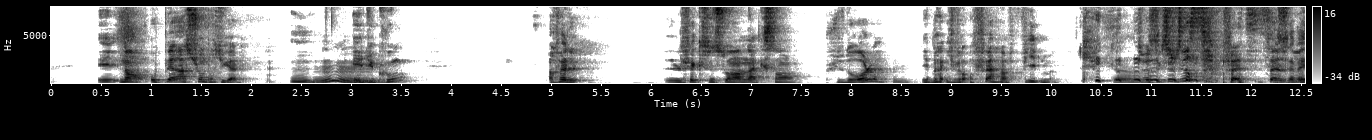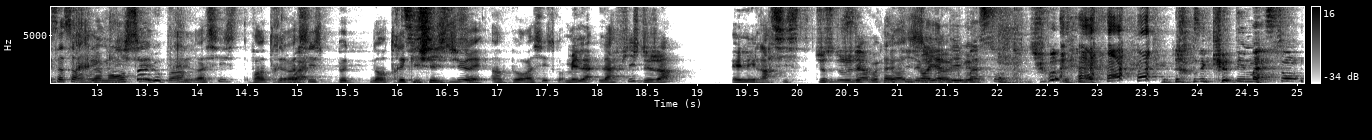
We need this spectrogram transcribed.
Et non, Opération Portugal. Mmh. Et du coup, en fait, le, fait que ce soit un accent plus drôle, Mhm. et ben il va en faire un film. Putain. Tu vois ce que je veux dire? Ça. Ça Mais ça sort vraiment en cliché, salle ou pas? Très raciste. Enfin, très Ouais. raciste, peut... non, très cliché sûr et un peu raciste, quoi. Mais la- l'affiche déjà, elle est raciste. Tu vois ce que je veux dire quoi l'affiche Genre il y a des maçons, tu vois. Genre c'est que des maçons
